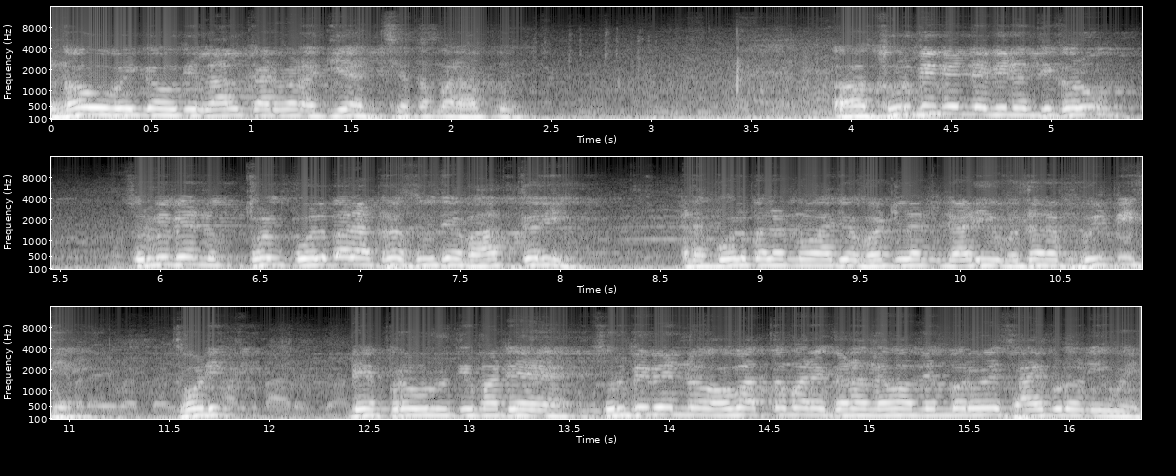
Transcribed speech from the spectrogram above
નવ વાગ્યા સુધી લાલ કાઢવાના ગયા જ છે તમારા હાથમાં સુરભીબેનને વિનંતી કરું. સુરભીબેન, થોડીક બોલબાલા ટ્રસ્ટ વિશે વાત કરી અને બોલબાલાનું આજે વડલાની ગાડી વધારે ફૂટી છે. થોડીક બે પ્રવૃત્તિ માટે સુરભીબેનનો અવાજ તમારે ઘણા નવા મેમ્બર હોય, સાંભળો નહીં હોય.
